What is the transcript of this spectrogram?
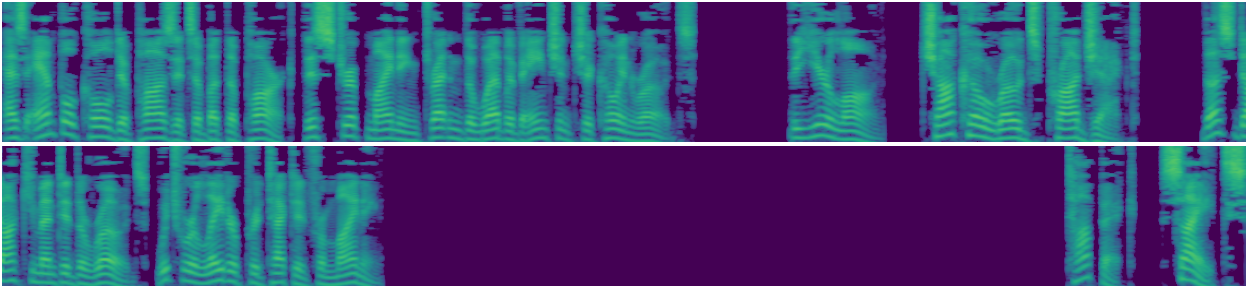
As ample coal deposits abut the park, this strip mining threatened the web of ancient Chacoan roads. The year-long Chaco Roads Project thus documented the roads, which were later protected from mining. Sites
